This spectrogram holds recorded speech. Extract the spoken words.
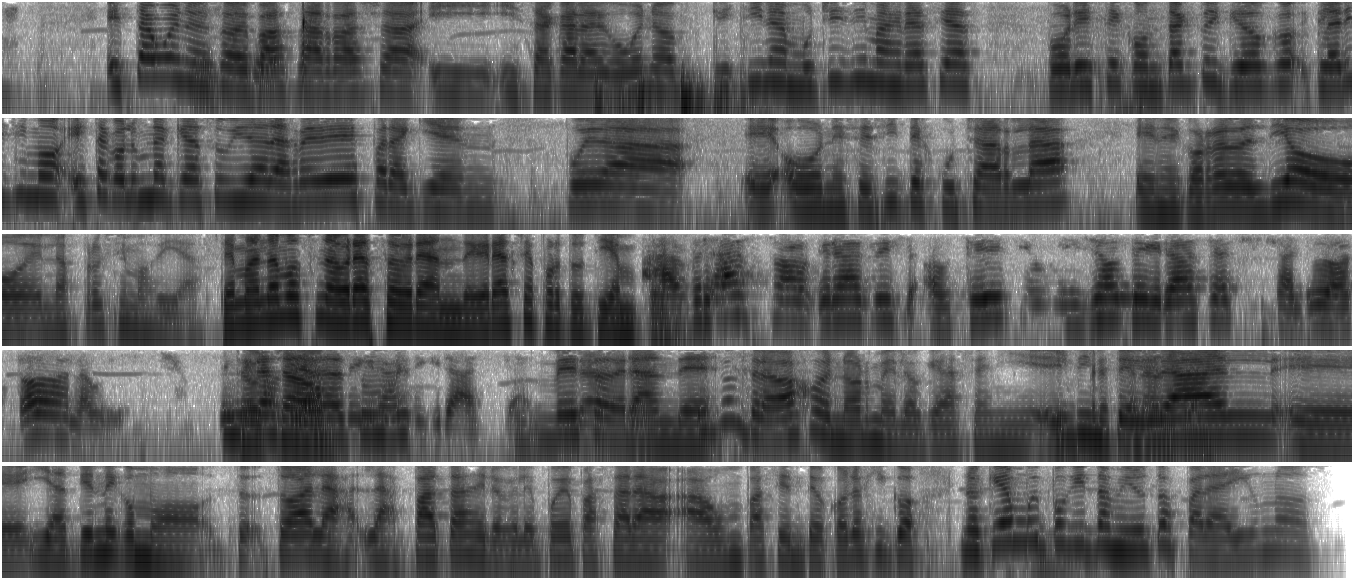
Está bueno eso de pasar raya y, sacar algo. Bueno, Cristina, muchísimas gracias por este contacto y quedó clarísimo. Esta columna queda subida a las redes para quien pueda eh, o necesite escucharla en el correo del día o en los próximos días. Te mandamos un abrazo grande, gracias por tu tiempo. Abrazo, gracias a ustedes y un millón de gracias y saludo a toda la audiencia. Gracias, un beso grande. Es un trabajo enorme lo que hacen y es integral eh, y atiende como todas las, patas de lo que le puede pasar a, a un paciente oncológico. Nos quedan muy poquitos minutos para irnos.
